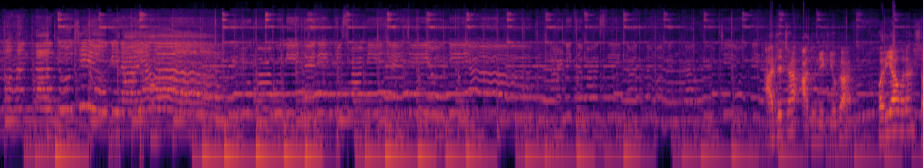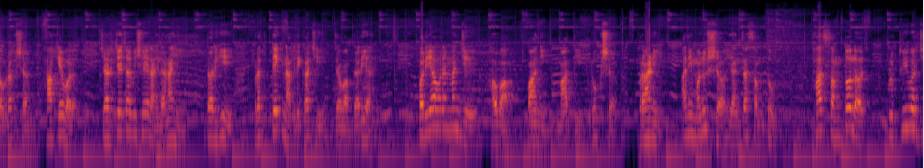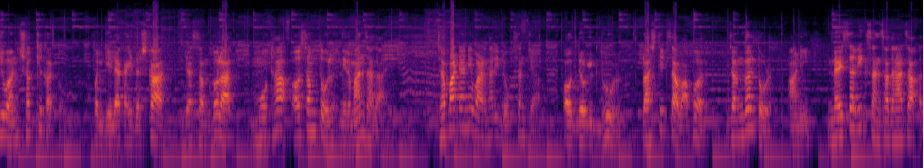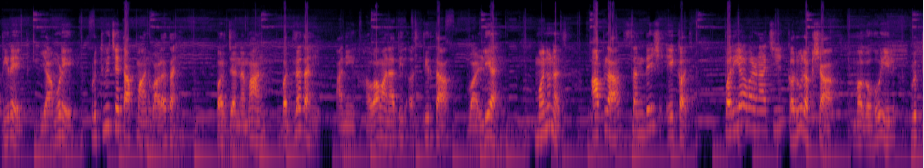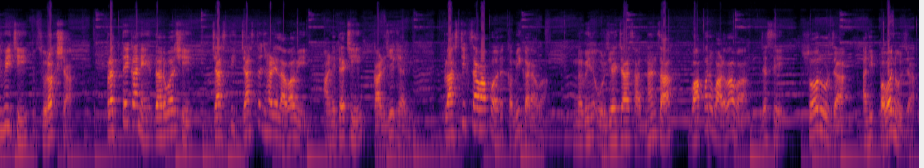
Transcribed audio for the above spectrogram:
महंता तुझी योगिराया गुरु माऊली नरेंद्र स्वामी जय जय योगिया नाथ महंता तुझी योगिराया आजच्या आधुनिक युगात पर्यावरण संरक्षण हा केवळ चर्चेचा विषय राहिला नाही तर ही प्रत्येक नागरिकाची जबाबदारी आहे. पर्यावरण म्हणजे हवा पाणी माती वृक्ष प्राणी आणि मनुष्य यांचा समतोल. हा समतोलच पृथ्वीवर जीवन शक्य करतो. पण गेल्या काही दशकात या समतोलात मोठा असमतोल निर्माण झाला आहे. झपाट्याने वाढणारी लोकसंख्या औद्योगिक धूर प्लास्टिकचा वापर जंगलतोड आणि नैसर्गिक संसाधनाचा अतिरेक यामुळे पृथ्वीचे तापमान वाढत आहे. पर्जन्यमान बदलत आहे आणि हवामानातील अस्थिरता वाढली आहे. म्हणूनच आपला संदेश एकच पर्यावरणाची करू रक्षा मग होईल पृथ्वीची सुरक्षा. प्रत्येकाने दरवर्षी जास्तीत जास्त झाडे लावावी आणि त्याची काळजी घ्यावी. प्लास्टिकचा वापर कमी करावा. नवीन ऊर्जेच्या साधनांचा वापर वाढवावा जसे सौर ऊर्जा आणि पवन ऊर्जा.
